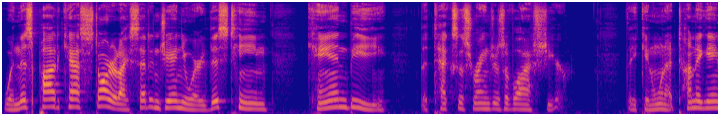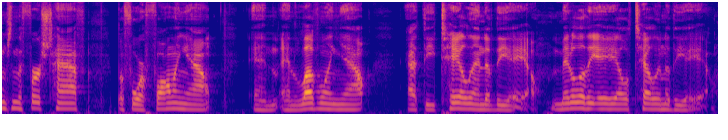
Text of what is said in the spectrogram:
when this podcast started, I said in January, this team can be the Texas Rangers of last year. They can win a ton of games in the first half before falling out and, and leveling out at the tail end of the AL, middle of the AL, tail end of the AL.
